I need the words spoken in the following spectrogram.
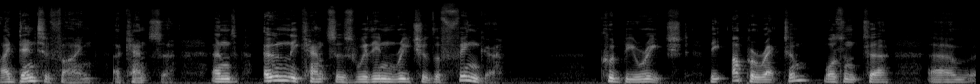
identifying a cancer. And only cancers within reach of the finger could be reached. The upper rectum wasn't. Uh, um,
